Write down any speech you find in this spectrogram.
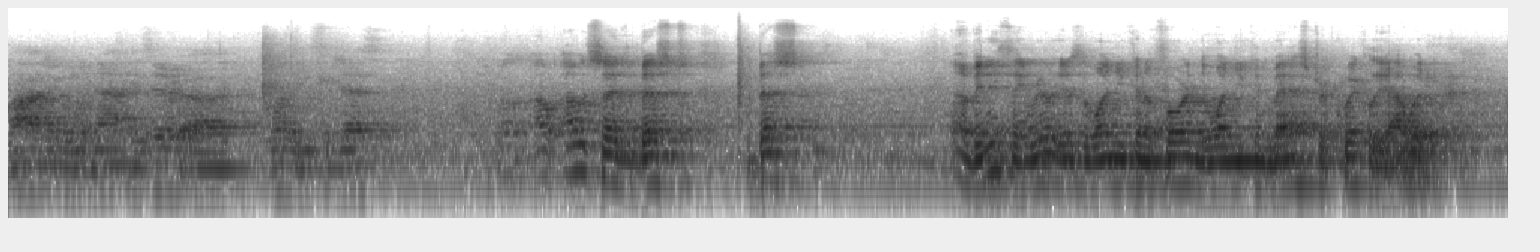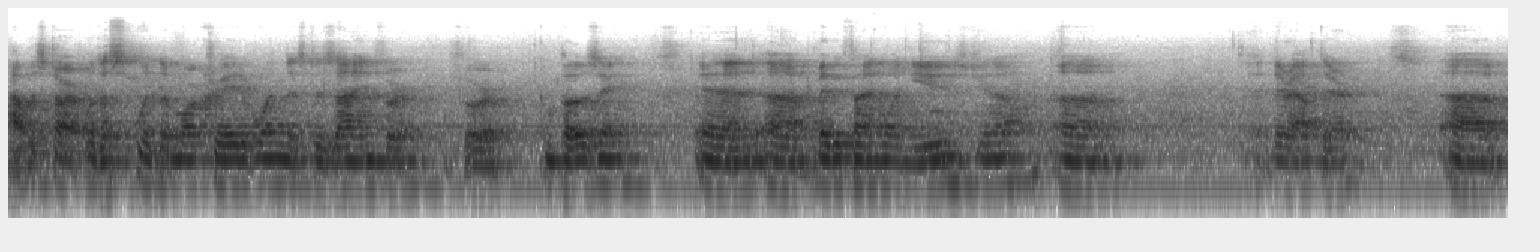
Logic or whatnot. Is there uh, one that you suggest? Well, I, I would say the best, the best of anything really is the one you can afford and the one you can master quickly. I would, I would start with a, with a more creative one that's designed for, for composing and, um, maybe find one used, you know? Um, they're out there. Uh,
